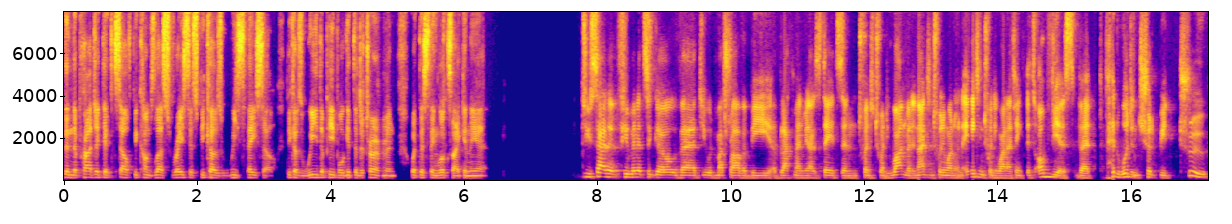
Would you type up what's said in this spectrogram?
then the project itself becomes less racist because we say so, because we, the people, get to determine what this thing looks like in the end you said a few minutes ago that you would much rather be a black man in the United States in 2021 than in 1921 or in 1821. I think it's obvious that that would and should be true.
